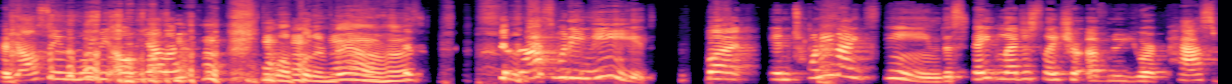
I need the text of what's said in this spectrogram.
Have y'all seen the movie Oh Yeller? You want to put him down, huh? 'Cause that's what he needs. But in 2019, the state legislature of New York passed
